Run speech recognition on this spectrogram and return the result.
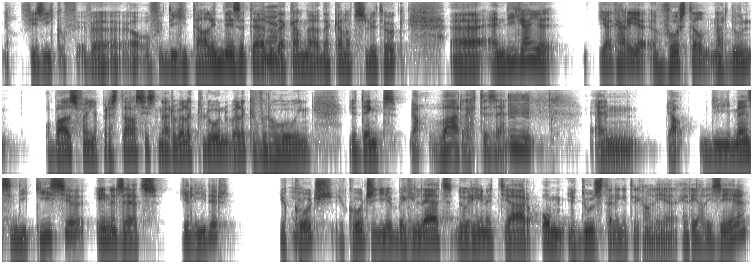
Ja, fysiek of, eh, of digitaal in deze tijden, Ja. dat, kan, eh, dat kan absoluut ook. Eh, en die gaan je, ja, ga je een voorstel naar doen op basis van je prestaties, naar welk loon, welke verhoging je denkt ja, waardig te zijn. En ja, die mensen die kies je, enerzijds je leader, je coach, je coach die je begeleidt doorheen het jaar om je doelstellingen te gaan realiseren.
